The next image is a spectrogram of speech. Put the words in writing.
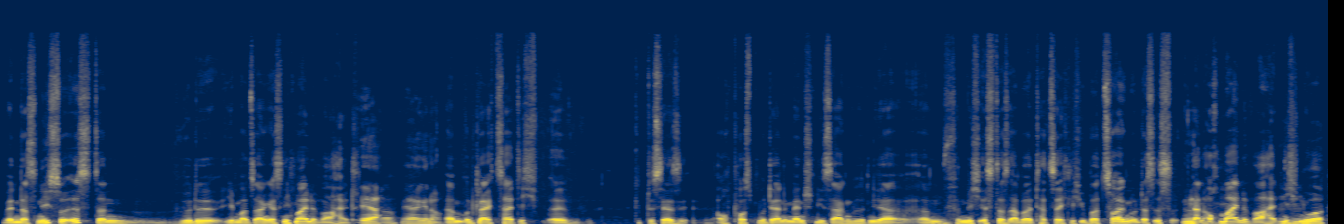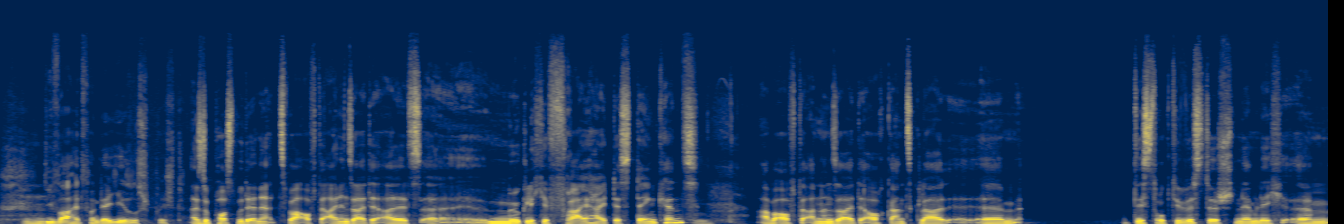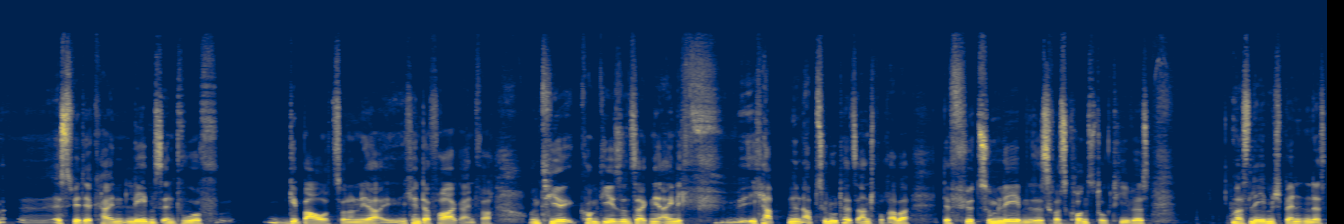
wenn das nicht so ist, dann würde jemand sagen, das ist nicht meine Wahrheit. Ja, ja. ja genau. Ähm, und gleichzeitig äh, gibt es ja auch postmoderne Menschen, die sagen würden, ja, ähm, mhm. für mich ist das aber tatsächlich überzeugend und das ist mhm. dann auch meine Wahrheit, nicht mhm. nur mhm. die Wahrheit, von der Jesus spricht. Also postmoderne zwar auf der einen Seite als äh, mögliche Freiheit des Denkens, mhm. aber auf der anderen Seite auch ganz klar äh, destruktivistisch, nämlich ähm, es wird ja kein Lebensentwurf gebaut, sondern ja, ich hinterfrage einfach. Und hier kommt Jesus und sagt, nee, eigentlich, ich habe einen Absolutheitsanspruch, aber der führt zum Leben. Das ist was Konstruktives, was Lebensspendendes.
